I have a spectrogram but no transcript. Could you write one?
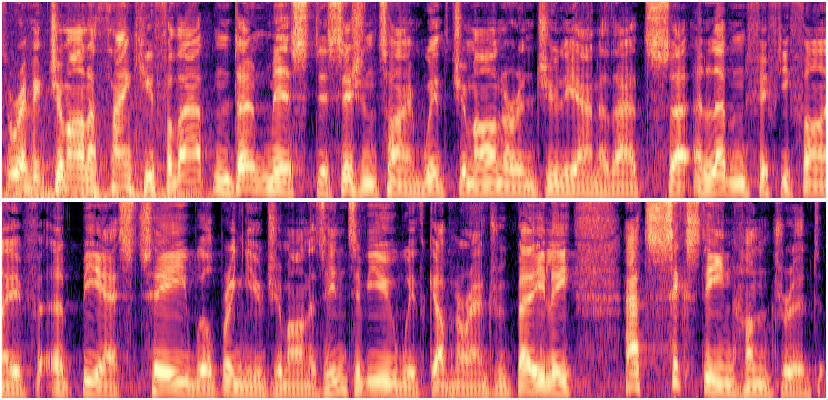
Terrific, Joumanna, Thank you for that, and don't miss decision time with Joumanna and Julianna. That's uh, 11:55 uh, BST. We'll bring you Joumanna's interview with Governor Andrew Bailey at 1600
